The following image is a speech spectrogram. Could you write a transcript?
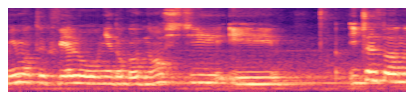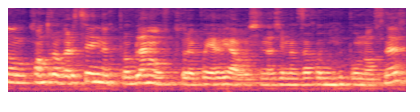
mimo tych wielu niedogodności i, i często no, kontrowersyjnych problemów, które pojawiały się na ziemiach zachodnich i północnych,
